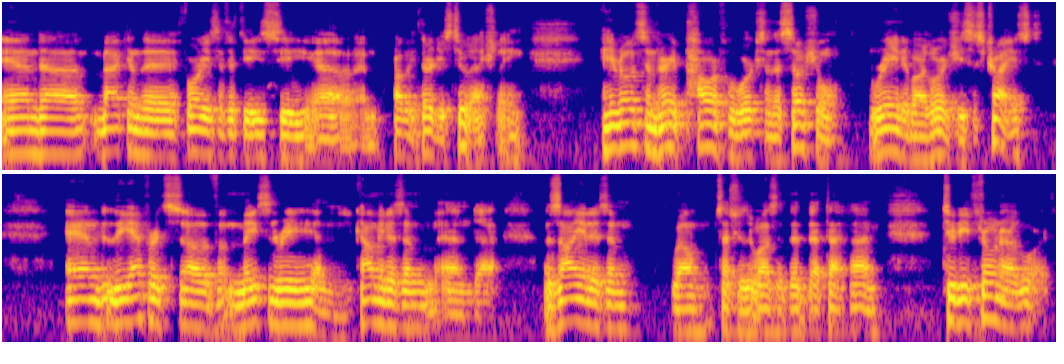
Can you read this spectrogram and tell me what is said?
And uh, back in the 40s and 50s, he, uh, probably 30s too, actually, he wrote some very powerful works on the social reign of our Lord Jesus Christ and the efforts of Masonry and communism and uh, Zionism, well, such as it was at that, that time, to dethrone our Lord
